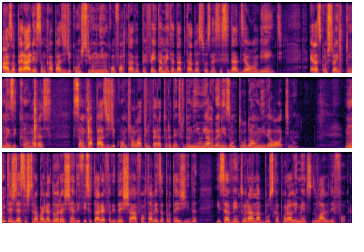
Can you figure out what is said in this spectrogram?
As operárias são capazes de construir um ninho confortável perfeitamente adaptado às suas necessidades e ao ambiente. Elas constroem túneis e câmaras, são capazes de controlar a temperatura dentro do ninho e organizam tudo a um nível ótimo. Muitas dessas trabalhadoras têm a difícil tarefa de deixar a fortaleza protegida e se aventurar na busca por alimentos do lado de fora.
